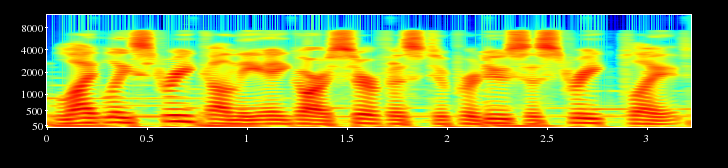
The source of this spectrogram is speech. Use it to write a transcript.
Lightly streak on the agar surface to produce a streak plate.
